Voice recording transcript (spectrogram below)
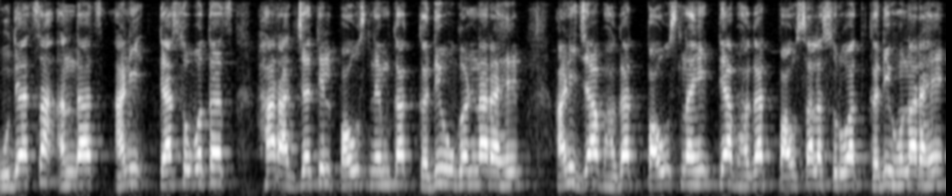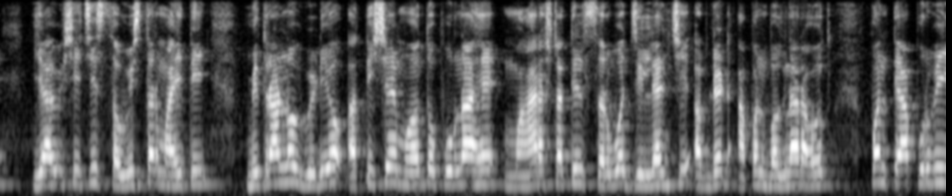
उद्याचा अंदाज आणि त्यासोबतच हा राज्यातील पाऊस नेमका कधी उघडणार आहे आणि ज्या भागात पाऊस नाही त्या भागात पावसाला सुरुवात कधी होणार आहे याविषयीची सविस्तर माहिती. मित्रांनो व्हिडिओ अतिशय महत्त्वपूर्ण आहे. महाराष्ट्रातील सर्व जिल्ह्यांची अपडेट आपण बघणार आहोत. पण त्यापूर्वी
